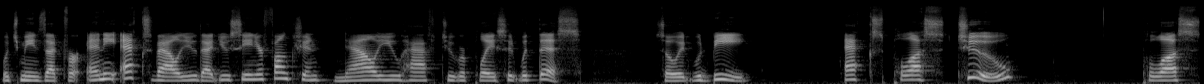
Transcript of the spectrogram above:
which means that for any x value that you see in your function, now you have to replace it with this. So it would be x plus 2 plus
